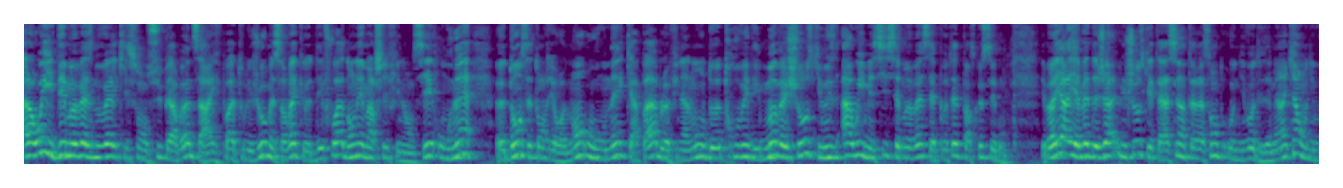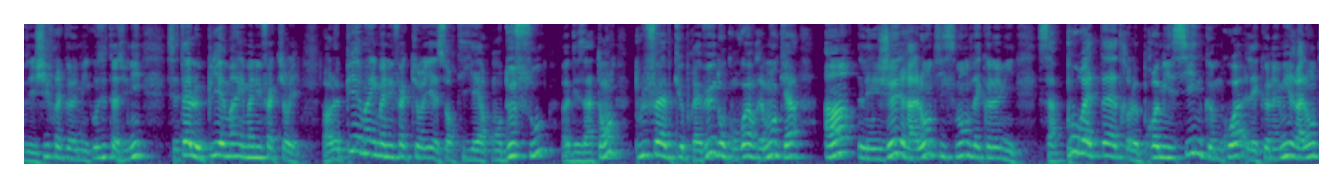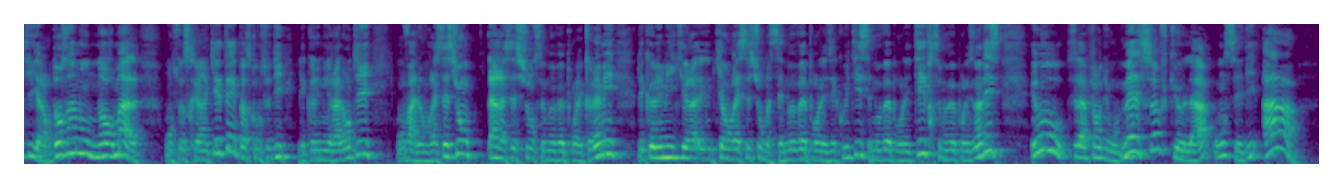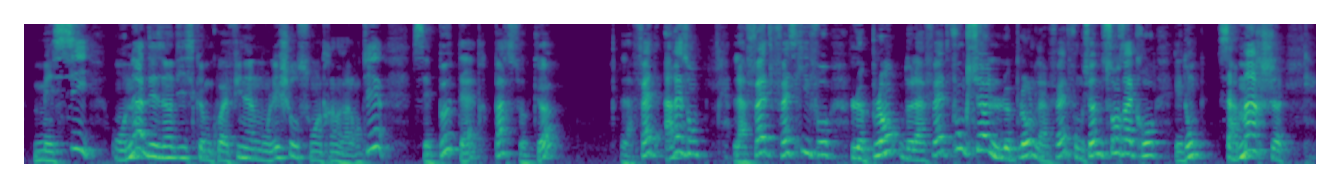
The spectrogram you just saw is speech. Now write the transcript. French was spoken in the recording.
Alors oui, des mauvaises nouvelles qui sont super bonnes, ça arrive pas tous les jours, mais c'est vrai que des fois dans les marchés financiers, on est euh, dans cet environnement où on est capable finalement de trouver des mauvaises choses qui nous disent ah oui mais si c'est mauvais c'est peut-être parce que c'est bon. Et bien hier il y avait déjà une chose qui était assez intéressante au niveau des Américains, au niveau des chiffres économiques aux États-Unis, c'était le PMI manufacturier. Alors le PMI manufacturier est sorti hier en dessous euh, des attentes, plus faible que prévu, donc on voit vraiment qu'il y a un léger ralentissement de l'économie. Ça pourrait être le premier signe comme quoi l'économie ralentit. Alors dans un monde normal, on se serait inquiété parce qu'on se dit l'économie ralentit, on va aller en récession, la récession c'est mauvais pour l'économie, l'économie qui, est en récession bah, c'est mauvais pour les equities, c'est mauvais pour les titres, c'est mauvais pour les indices, et ouh, c'est la fin du monde. Mais sauf que là, on s'est dit ah, mais si on a des indices comme quoi finalement les choses sont en train de ralentir, c'est peut-être parce que la Fed a raison. La Fed fait ce qu'il faut. Le plan de la Fed fonctionne. Le plan de la Fed fonctionne sans accroc. Et donc, ça marche.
